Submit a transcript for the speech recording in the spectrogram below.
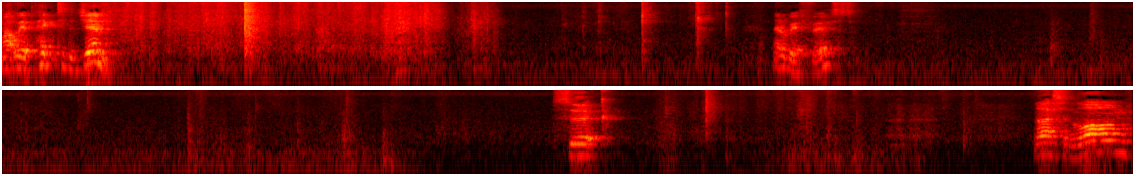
Might wear pink to the gym. That'll be a first. Sick. Nice and long.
